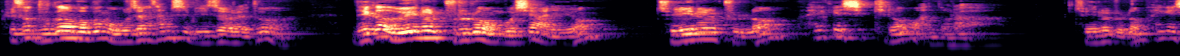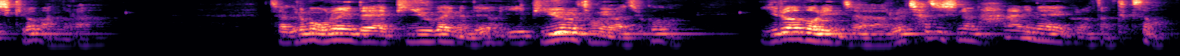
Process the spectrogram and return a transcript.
그래서 누가복음 5장 32절에도 내가 의인을 부르러 온 것이 아니요 죄인을 불러 회개시키러 왔노라. 죄인을 불러 회개시키러 왔노라. 자, 그러면 오늘 이제 비유가 있는데요. 이 비유를 통해 가지고 잃어버린 자를 찾으시는 하나님의 그런 어떤 특성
